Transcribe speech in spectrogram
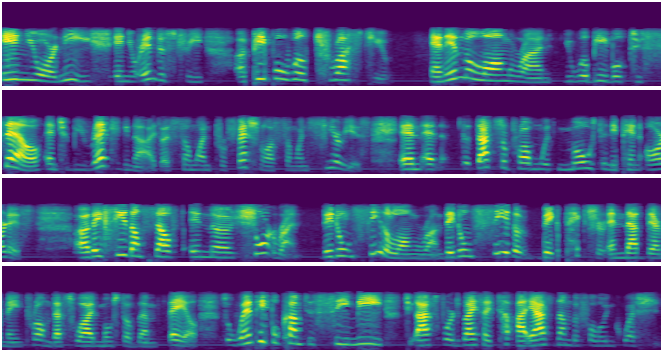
in your niche, in your industry, uh, people will trust you. And in the long run, you will be able to sell and to be recognized as someone professional, as someone serious. And, and that's the problem with most independent artists. Uh, they see themselves in the short run. They don't see the long run. They don't see the big picture, and that's their main problem. That's why most of them fail. So when people come to see me to ask for advice, I, t- I ask them the following question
